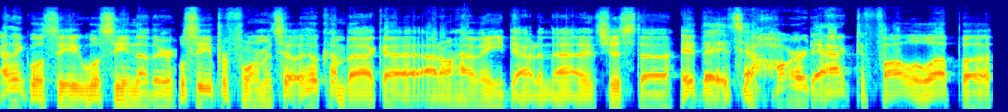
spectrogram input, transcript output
I think we'll see. We'll see another. We'll see a performance. He'll he'll come back. I, I don't have any doubt in that. It's just uh, it, it's a hard act to follow up a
